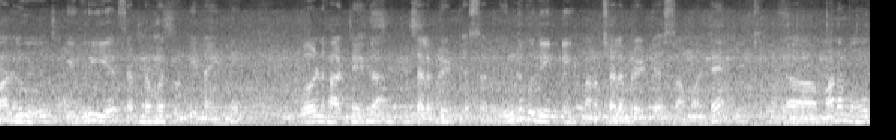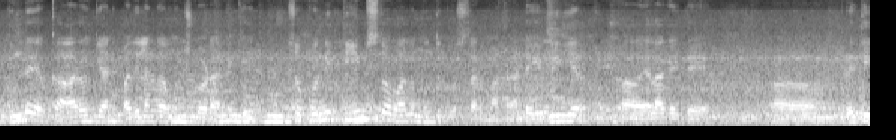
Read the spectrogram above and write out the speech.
వాళ్ళు ఎవ్రీ ఇయర్ సెప్టెంబర్ ట్వంటీ నైన్ని వరల్డ్ హార్ట్ డేగా సెలబ్రేట్ చేస్తారు. ఎందుకు దీన్ని మనం సెలబ్రేట్ చేస్తాము అంటే మనము గుండె యొక్క ఆరోగ్యాన్ని పదిలంగా ఉంచుకోవడానికి సో కొన్ని థీమ్స్తో వాళ్ళు ముందుకు వస్తారన్నమాట. అంటే ఎవ్రీ ఇయర్ ఎలాగైతే ప్రతి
